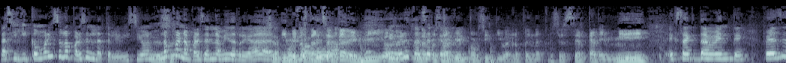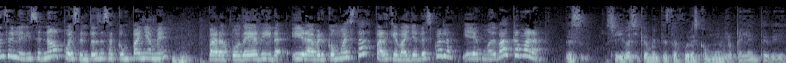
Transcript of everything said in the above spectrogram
Las Hikikomori solo aparecen en la televisión, no pueden aparecer en la vida real. O sea, Y menos tan cerca de mí, o Y sea, menos tan una cerca persona de bien mí. positiva no pueden aparecer cerca de mí. Exactamente. Pero el sensei le dice, no, pues entonces acompáñame para poder ir a, ir a ver cómo está, para que vaya a la escuela. Y ella como de, va, cámara. Es, sí, básicamente esta fuera es como un repelente de,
